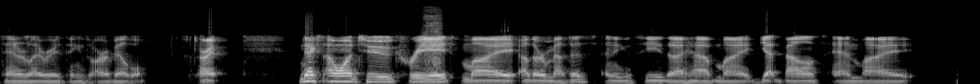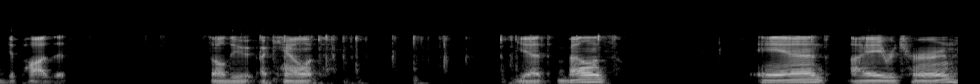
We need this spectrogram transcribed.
standard library things are available. All right. Next, I want to create my other methods, and you can see that I have my get balance and my deposit. So I'll do account get balance and I return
